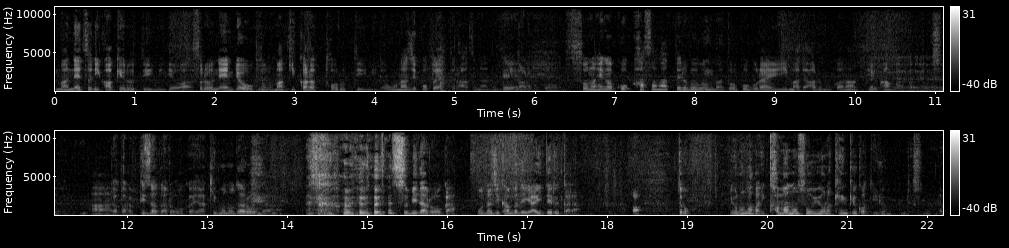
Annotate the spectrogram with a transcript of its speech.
う、まあ、熱にかけるっていう意味ではそれを燃料をそのうん薪から取るっていう意味では同じことをやってるはずなので、なるほど。その辺がこう重なってる部分がどこぐらいまであるのかなっていう考え方をしてる、はい。だからピザだろうが焼き物だろうが 炭だろうが同じ窯で焼いてるからあでも世の中に窯のそういうような研究家っているんですね。や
